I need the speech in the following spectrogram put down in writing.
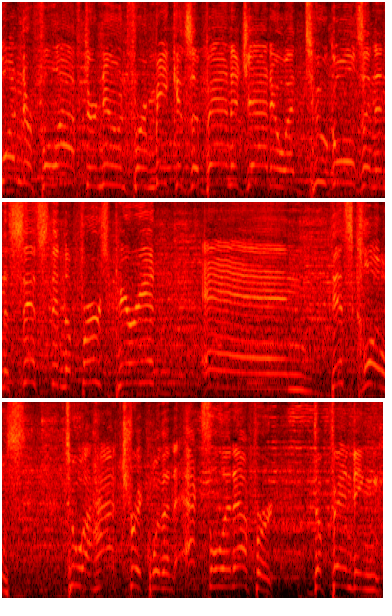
wonderful afternoon for Mika Zibanejad, who had two goals and an assist in the first period, and this close to a hat trick with an excellent effort defending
